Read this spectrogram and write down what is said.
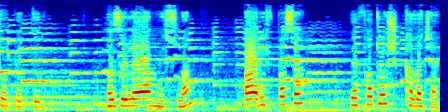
Sohbetleri Hazırlayan ve sunan Arif Basa ve Fatoş Kalaçer.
